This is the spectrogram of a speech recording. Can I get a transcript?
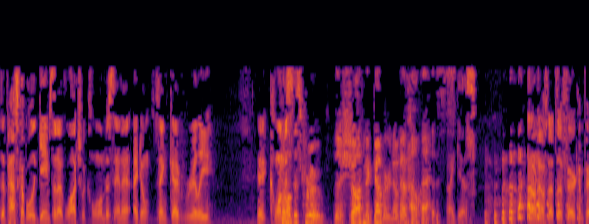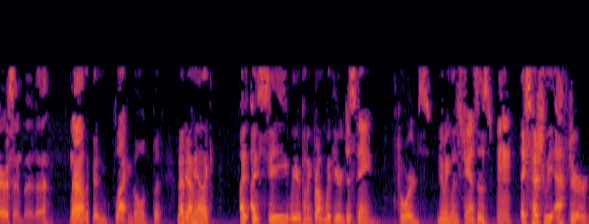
the past couple of games that I've watched with Columbus in it, I don't think I've really eh, Columbus. Columbus Crew, the Sean McGovern of MLS. I guess I don't know if that's a fair comparison, but uh no, Yeah, I look good in black and gold, but no, dude. I mean, I like, I I see where you're coming from with your disdain towards New England's chances, hmm especially after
